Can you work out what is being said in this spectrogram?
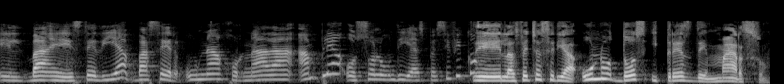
El, va, este día va a ser una jornada amplia o solo un día específico? Eh, las fechas sería 1, 2 y 3 de marzo.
